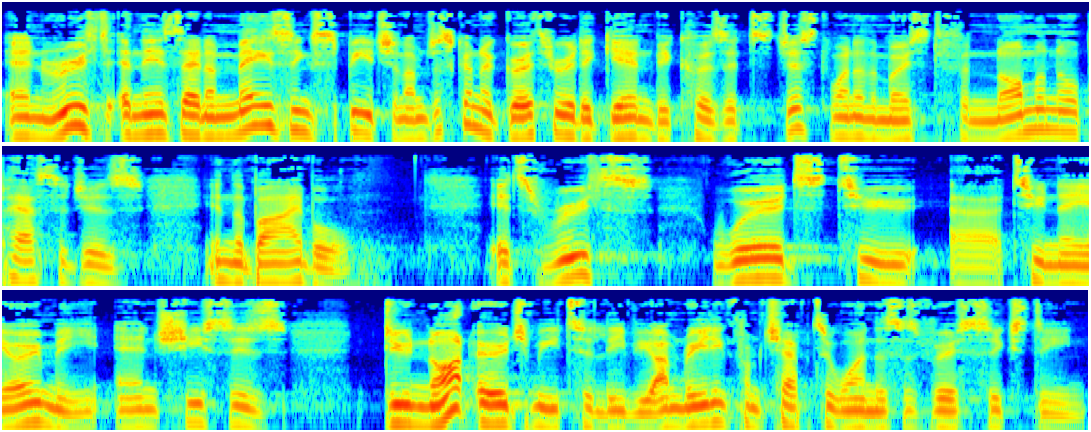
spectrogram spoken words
And Ruth, and there's that amazing speech, and I'm just going to go through it again because it's just one of the most phenomenal passages in the Bible. It's Ruth's words to uh, to Naomi, and she says, "Do not urge me to leave you." I'm reading from chapter one. This is verse 16.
